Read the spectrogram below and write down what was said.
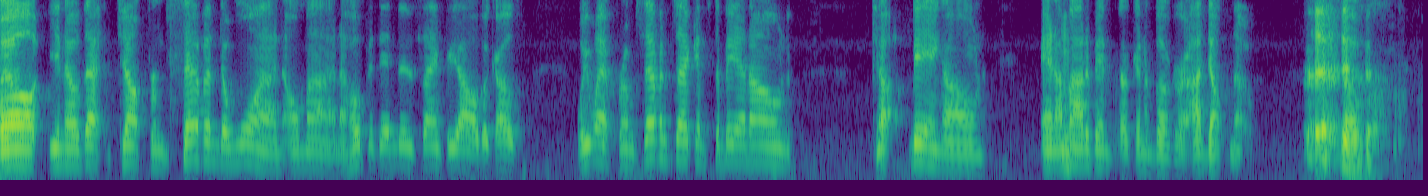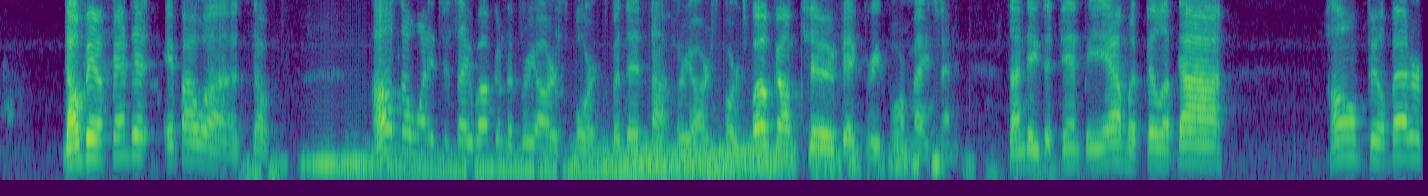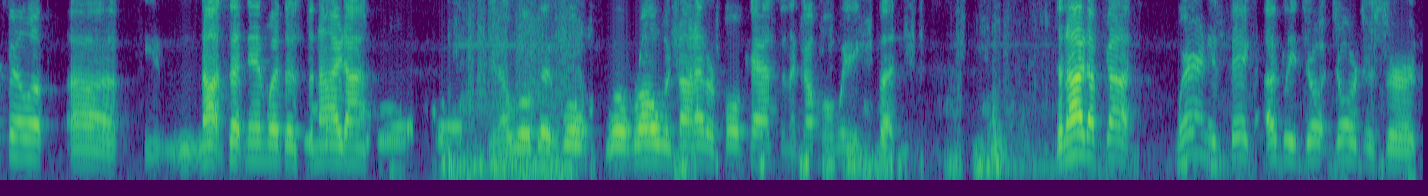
Well, you know, that jumped from seven to one on mine. I hope it didn't do the same for y'all because we went from seven seconds to being on to being on, and I might have been cooking a booger. I don't know. So don't be offended if I was. So I also wanted to say welcome to 3R Sports, but it's not 3R Sports. Welcome to Victory Formation. Sundays at 10 p.m. with Philip Dye. Home, feel better, Philip. Uh, not sitting in with us tonight. I, you know, we'll we'll we'll roll. We've not had our full cast in a couple of weeks, but tonight I've got wearing his big ugly Georgia shirt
